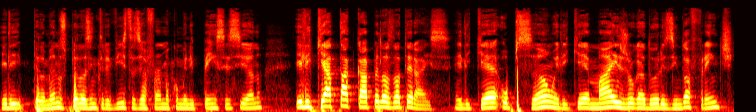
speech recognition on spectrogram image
Ele, pelo menos pelas entrevistas e a forma como ele pensa esse ano, ele quer atacar pelas laterais. Ele quer opção, ele quer mais jogadores indo à frente.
